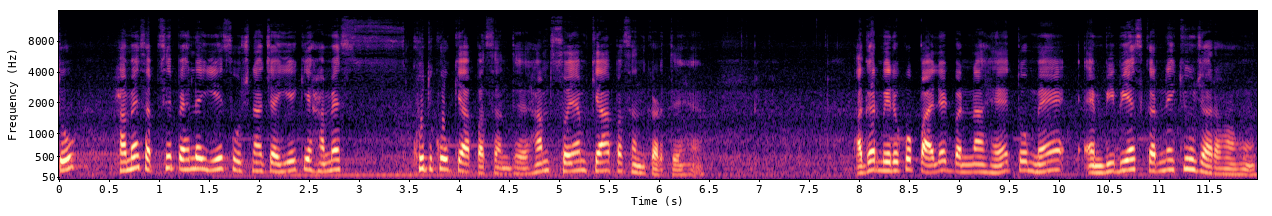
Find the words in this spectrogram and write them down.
तो हमें सबसे पहले ये सोचना चाहिए कि हमें खुद को क्या पसंद है? हम स्वयं क्या पसंद करते हैं? अगर मेरे को पायलट बनना है तो मैं एमबीबीएस करने क्यों जा रहा हूँ?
